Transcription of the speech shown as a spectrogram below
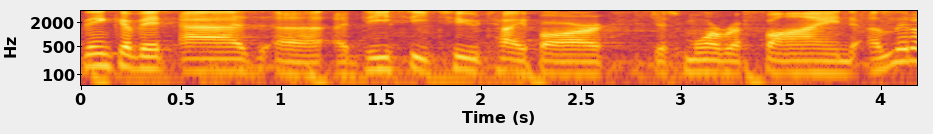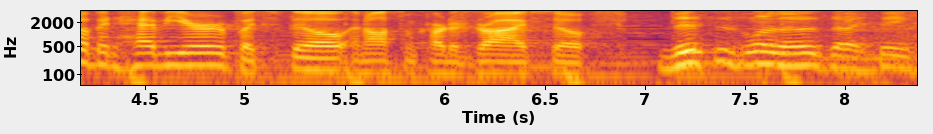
Think of it as a, a DC2 Type R, just more refined, a little bit heavier, but still an awesome car to drive. So This is one of those that I think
